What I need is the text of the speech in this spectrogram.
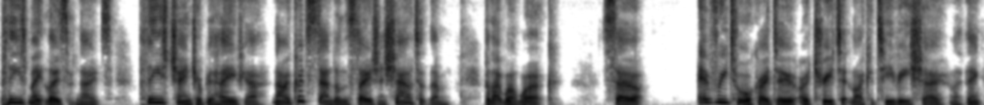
please make loads of notes. Please change your behavior. Now, I could stand on the stage and shout at them, but that won't work. So every talk I do, I treat it like a TV show. And I think,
